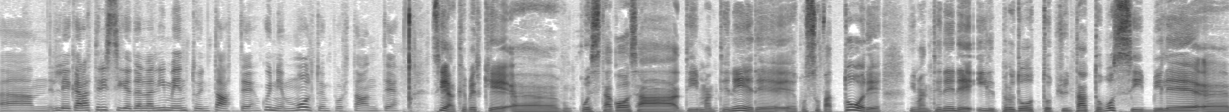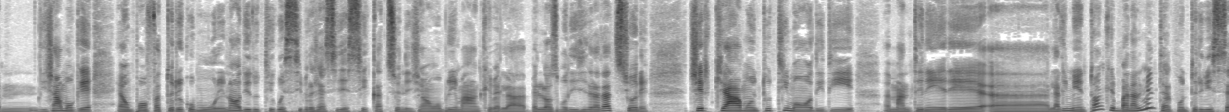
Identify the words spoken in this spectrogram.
ehm, le caratteristiche dell'alimento intatte, quindi è molto importante. Sì, anche perché eh, questa cosa di mantenere, eh, questo fattore di mantenere il prodotto più intatto possibile, ehm, diciamo che è un po' un fattore comune no, di tutti questi processi di essiccazione, dicevamo prima anche per, la, per l'osmodisidratazione, cerchiamo in tutti i modi di eh, mantenere eh, l'alimento, anche banalmente dal punto di vista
